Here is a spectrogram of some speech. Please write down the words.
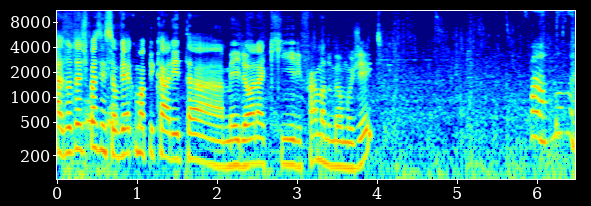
As outras, tipo assim, se eu vier com uma picareta melhor aqui, ele farma do mesmo jeito? Ah, ué.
